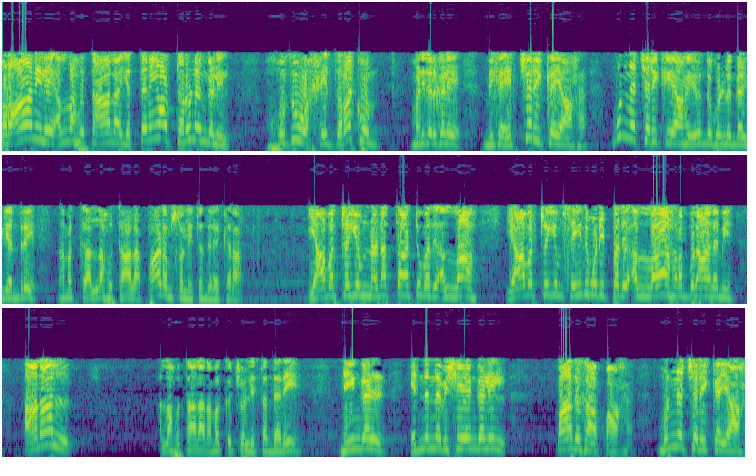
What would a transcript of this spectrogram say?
குரானிலே அல்லாஹு தாலா எத்தனையோ தருணங்களில் மனிதர்களே மிக எச்சரிக்கையாக முன்னெச்சரிக்கையாக இருந்து கொள்ளுங்கள் என்று நமக்கு அல்லாஹு தாலா பாடம் சொல்லி தந்திருக்கிறார். யாவற்றையும் நடத்தாட்டுவது அல்லாஹ் யாவற்றையும் செய்து முடிப்பது அல்லாஹ் ரபுல் ஆலமீன். ஆனால் அல்லாஹு தாலா நமக்கு சொல்லி தந்ததே நீங்கள் என்னென்ன விஷயங்களில் பாதுகாப்பாக முன்னெச்சரிக்கையாக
